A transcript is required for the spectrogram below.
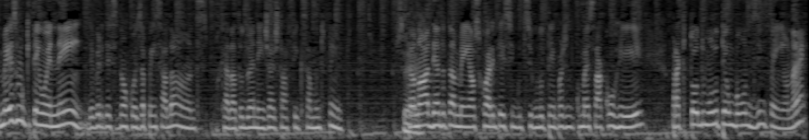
mesmo que tenha o Enem, deveria ter sido uma coisa pensada antes, porque a data do Enem já está fixa há muito tempo. Certo. Então não adianta também aos 45 do segundo tempo a gente começar a correr para que todo mundo tenha um bom desempenho, né?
